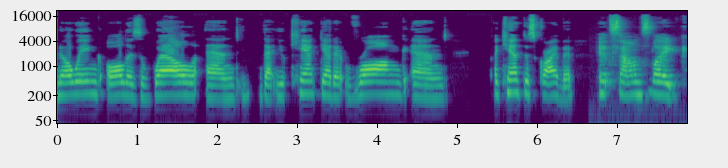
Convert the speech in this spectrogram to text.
knowing all is well and that you can't get it wrong and I can't describe it. It sounds like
